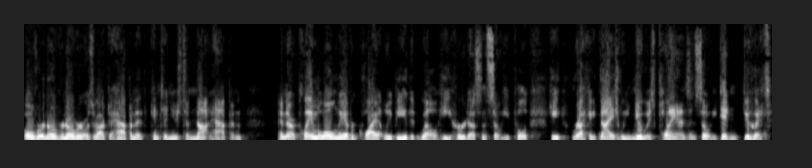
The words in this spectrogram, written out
over and over and over it was about to happen, it continues to not happen. And their claim will only ever quietly be that, well, he heard us and so he pulled, he recognized we knew his plans and so he didn't do it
